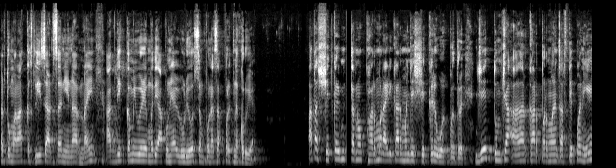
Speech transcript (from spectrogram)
तर तुम्हाला कसलीच अडचण येणार नाही. अगदी कमी वेळेमध्ये आपण या व्हिडिओ संपवण्याचा प्रयत्न करूया. आता शेतकरी मित्रांनो फार्मर आय डी कार्ड म्हणजे शेतकरी ओळखपत्र जे तुमच्या आधार कार्ड प्रमाणेच असते. पण हे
